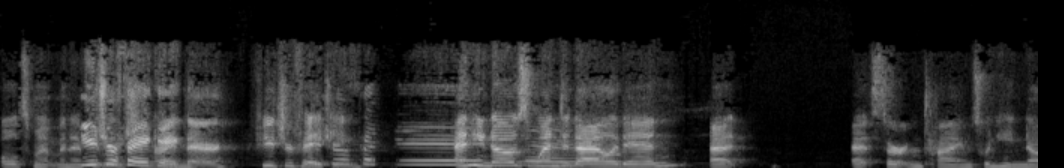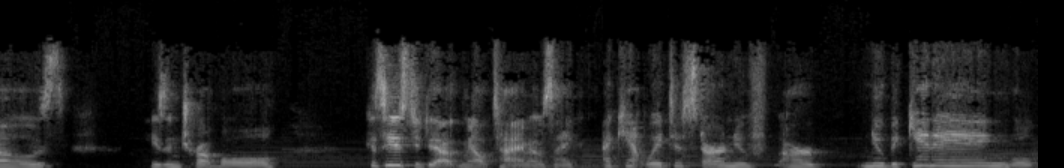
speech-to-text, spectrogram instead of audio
Ultimate manipulation Future faking. right there. Future faking. Future faking. And he knows when to dial it in at at certain times when he knows he's in trouble. Because he used to do that with me all the time. I was like, I can't wait to start a new our new beginning. We'll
